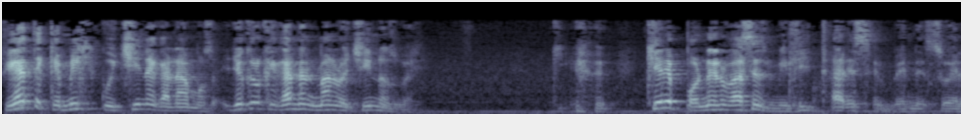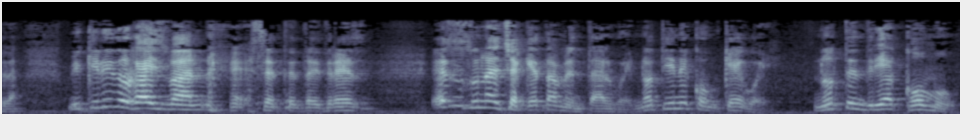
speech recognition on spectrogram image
Fíjate que México y China ganamos. Yo creo que ganan más los chinos, güey. Quiere poner bases militares en Venezuela. Mi querido Gaisman 73. Eso es una chaqueta mental, güey. No tiene con qué, güey. No tendría cómo.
